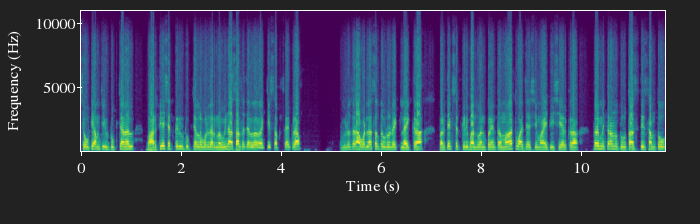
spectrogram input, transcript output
शेवटी आमचे युट्यूब चॅनल भारतीय शेतकरी युट्यूब चॅनलवर जर नवीन असाल तर चॅनलला नक्की सबस्क्राईब करा. व्हिडिओ जर आवडला असेल तर व्हिडिओला एक लाईक करा. प्रत्येक शेतकरी बांधवांपर्यंत महत्वाची अशी माहिती शेअर करा. तर मित्रांनो तुर्तास इथेच थांबतो.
